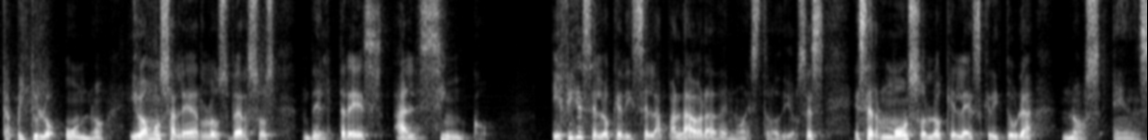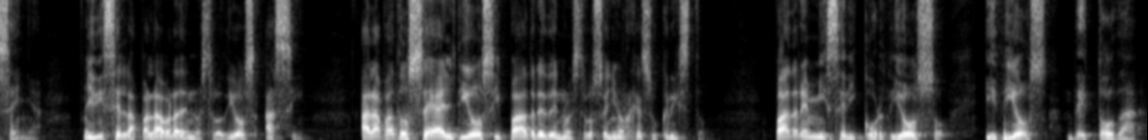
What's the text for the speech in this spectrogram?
capítulo 1, y vamos a leer los versos del 3 al 5. Y fíjese lo que dice la palabra de nuestro Dios. Es, es hermoso lo que la escritura nos enseña. Y dice la palabra de nuestro Dios así. Alabado sea el Dios y Padre de nuestro Señor Jesucristo, Padre misericordioso y Dios de toda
